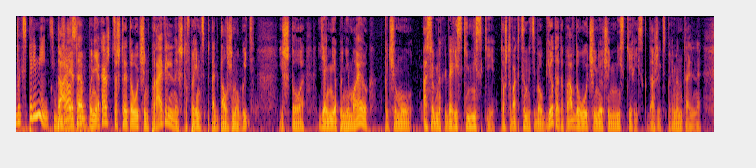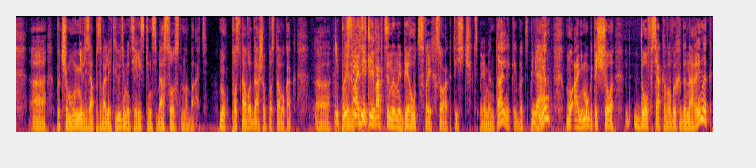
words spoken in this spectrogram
в эксперименте. Да, Пожалуйста. это мне кажется, что это очень правильно, и что в принципе так должно быть, и что я не понимаю, почему особенно когда риски низкие. То, что вакцина тебя убьет, это, правда, очень-очень низкий риск, даже экспериментальный. А почему нельзя позволять людям эти риски на себя осознанно брать? Ну, после того, даже после того, как э, производители такие... вакцины наберут своих 40 тысяч экспериментальных, эксперимент, да. они могут еще до всякого выхода на рынок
